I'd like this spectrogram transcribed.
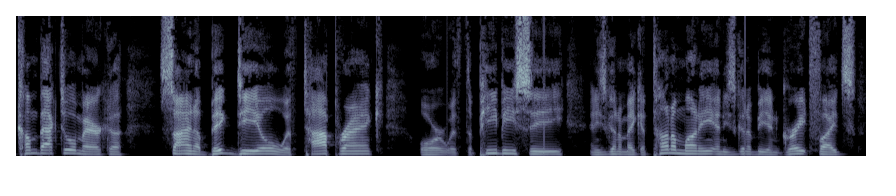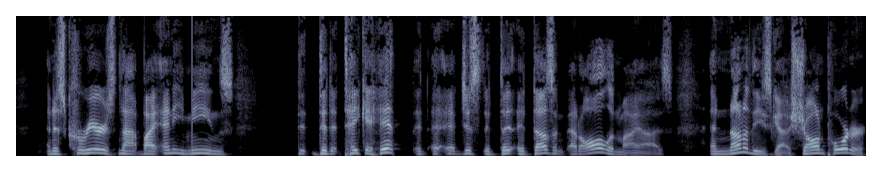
come back to America, sign a big deal with Top Rank or with the PBC, and he's going to make a ton of money and he's going to be in great fights. And his career is not by any means did, did it take a hit? It, it just it, it doesn't at all in my eyes. And none of these guys, sean Porter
